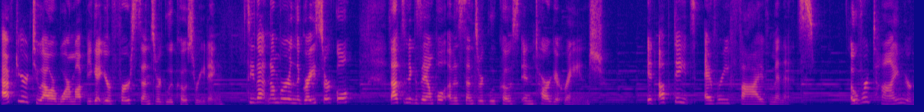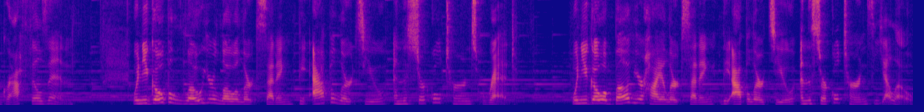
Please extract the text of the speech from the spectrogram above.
After your two-hour warm-up, you get your first sensor glucose reading. See that number in the gray circle? That's an example of a sensor glucose in target range. It updates every five minutes. Over time, your graph fills in. When you go below your low alert setting, the app alerts you and the circle turns red. When you go above your high alert setting, the app alerts you and the circle turns yellow.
